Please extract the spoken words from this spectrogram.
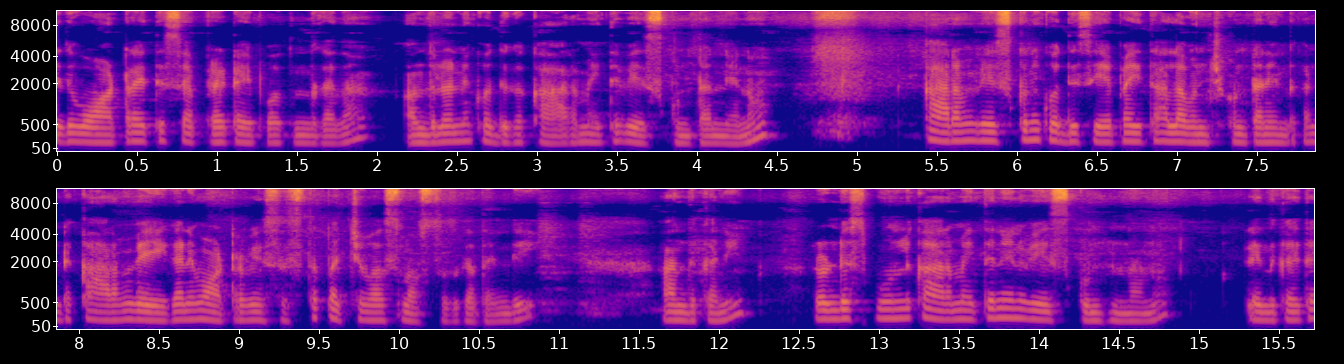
ఇది వాటర్ అయితే సెపరేట్ అయిపోతుంది కదా అందులోనే కొద్దిగా కారం అయితే వేసుకుంటాను నేను. కారం వేసుకుని కొద్దిసేపు అయితే అలా ఉంచుకుంటాను ఎందుకంటే కారం వేయగానే వాటర్ వేసేస్తే పచ్చివాసన వస్తుంది కదండి. అందుకని రెండు స్పూన్లు కారం అయితే నేను వేసుకుంటున్నాను. ఎందుకైతే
